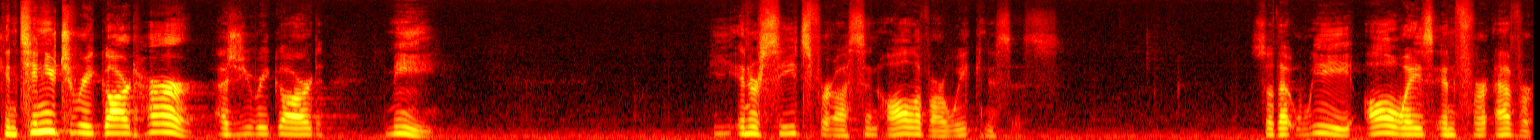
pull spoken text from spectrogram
Continue to regard her as you regard me. He intercedes for us in all of our weaknesses so that we always and forever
